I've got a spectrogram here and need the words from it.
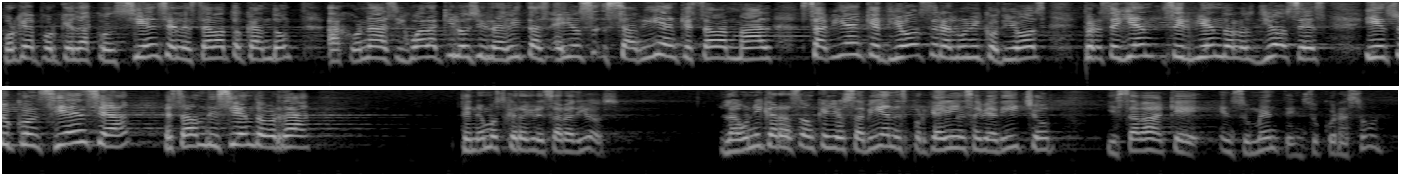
¿Por qué? Porque la conciencia le estaba tocando a Jonás. Igual aquí los israelitas, ellos sabían que estaban mal, sabían que Dios era el único Dios, pero seguían sirviendo a los dioses y en su conciencia estaban diciendo, ¿verdad? Tenemos que regresar a Dios. La única razón que ellos sabían es porque alguien les había dicho y estaba que en su mente, en su corazón.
